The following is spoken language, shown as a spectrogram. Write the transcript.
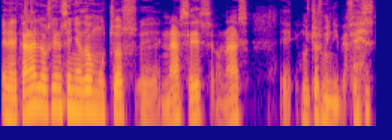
En el canal os he enseñado muchos eh, NASes o NAS, eh, muchos mini PCs,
